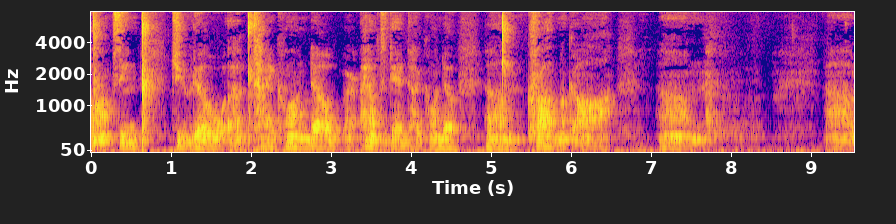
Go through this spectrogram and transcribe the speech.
boxing, judo, uh, taekwondo. Or I don't think they had taekwondo. Um, Krav Maga. Um, uh,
